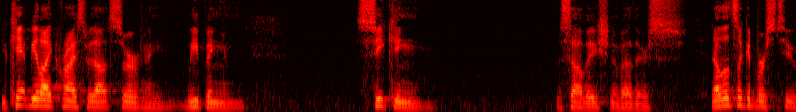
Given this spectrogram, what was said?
You can't be like Christ without serving, weeping, and seeking the salvation of others. Now let's look at verse 2.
